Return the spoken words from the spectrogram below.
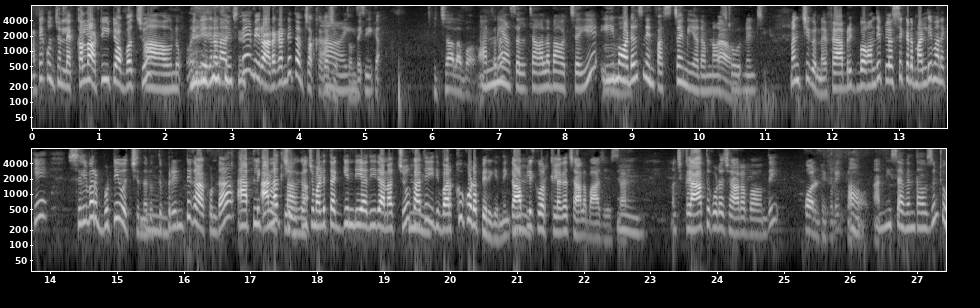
అంటే కొంచెం లెక్కల్లో అటు ఇటు అవ్వచ్చు. అవును. ఏదైనా నచ్చితే మీరు అడగండి తను చక్కగా చెప్తుంది. ఈజీగా చాలా బాగుంది అన్ని అసలు చాలా బాగా వచ్చాయి. ఈ మోడల్స్ నేను ఫస్ట్ టైం ఇవ్వడం నా స్టోర్ నుంచి. మంచిగా ఉన్నాయి. ఫ్యాబ్రిక్ బాగుంది. ప్లస్ ఇక్కడ మళ్ళీ మనకి సిల్వర్ బుట్టి వచ్చింది. ప్రింట్ కాకుండా అనొచ్చు. కొంచెం మళ్ళీ తగ్గింది అది ఇది అనొచ్చు. కాకపోతే ఇది వర్క్ కూడా పెరిగింది. ఇంకా ఆప్లిక్ వర్క్ లాగా చాలా బాగా చేశారు. మంచి క్లాత్ కూడా చాలా బాగుంది. క్వాలిటీ కూడా అన్ని seven thousand two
